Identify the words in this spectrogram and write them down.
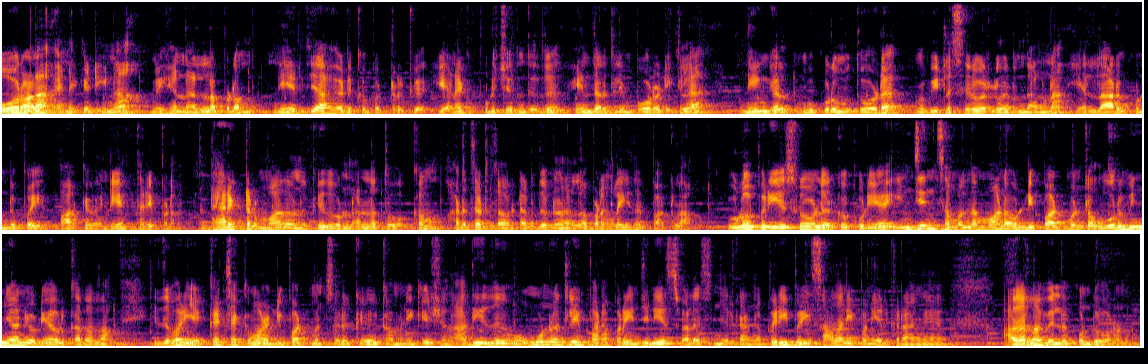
ஓவராலாக என்ன கேட்டிங்கன்னா மிக நல்ல படம் நேர்த்தியாக எடுக்கப்பட்டிருக்கு. எனக்கு பிடிச்சிருந்தது எந்த இடத்துலையும் போர் அடிக்கலை. நீங்கள் உங்கள் குடும்பத்தோட உங்கள் வீட்டில் சிறுவர்கள் இருந்தாங்கன்னா எல்லாரும் கொண்டு போய் பார்க்க வேண்டிய திரைப்படம். டைரக்டர் மாதவனுக்கு இது ஒரு நல்ல துவக்கம். அடுத்தடுத்த அவர்கிட்ட இருந்து ஒரு நல்ல படங்களை எதிர்பார்க்கலாம். இவ்வளோ பெரிய சூழல் இருக்கக்கூடிய இன்ஜின் சம்பந்தமான ஒரு டிபார்ட்மெண்ட்டை ஒரு விஞ்ஞானியுடைய ஒரு கதை தான் இது மாதிரி எக்கச்சக்கமான டிபார்ட்மெண்ட்ஸ் இருக்குது கம்யூனிகேஷன் அது இது ஒவ்வொன்றுலையும் பரப்பர இன்ஜினியர்ஸ் வேலை செஞ்சுருக்காங்க. பெரிய பெரிய சாதனை பண்ணியிருக்கிறாங்க. அதெல்லாம் வெளில கொண்டு வரணும்.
